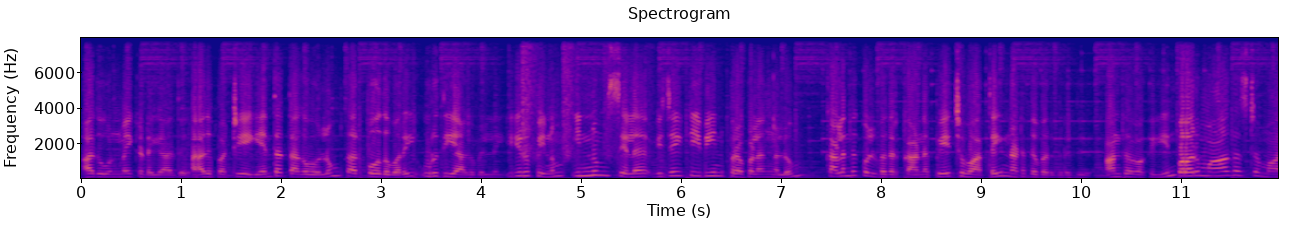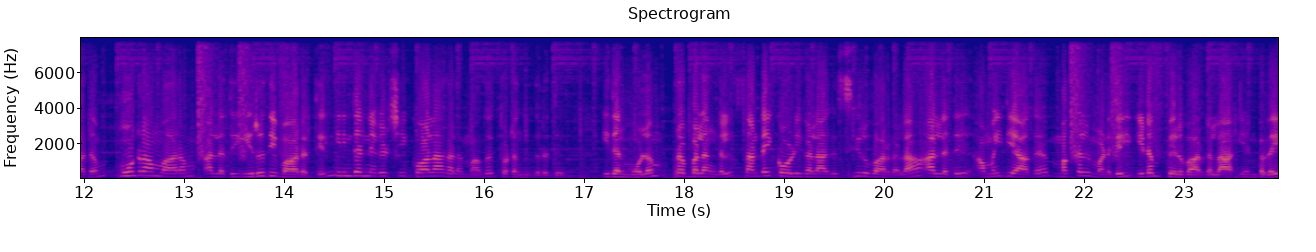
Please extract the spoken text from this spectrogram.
அது உண்மை கிடையாது. அது பற்றிய எந்த தகவலும் தற்போது வரை உறுதியாகவில்லை. இருப்பினும் இன்னும் சில விஜய் டிவியின் பிரபலங்களும் கலந்து கொள்வதற்கான பேச்சுவார்த்தை நடந்து வருகிறது. அந்த வகையில் வரும் ஆகஸ்ட் மாதம் மூன்றாம் வாரம் அல்லது இறுதி வாரத்தில் இந்த நிகழ்ச்சி கோலாகலமாக தொடங்குகிறது. இதன் மூலம் பிரபலங்கள் சண்டை கோழிகளாக சீருவார்களா அல்லது அமைதியாக மக்கள் மனதில் இடம் பெறுவார்களா என்பதை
